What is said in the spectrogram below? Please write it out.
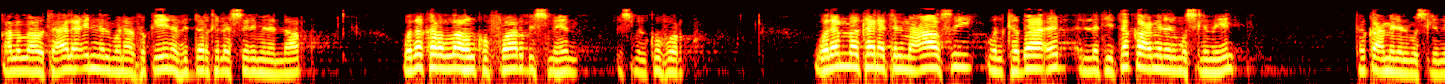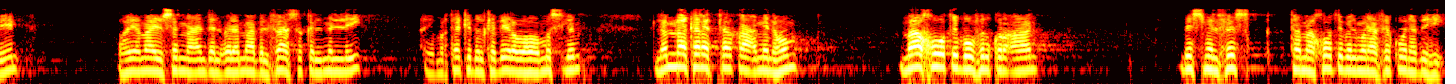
قال الله تعالى إن المنافقين في الدرك الأسفل من النار. وذكر الله الكفار باسمهم اسم الكفر. ولما كانت المعاصي والكبائر التي تقع من المسلمين تقع من المسلمين وهي ما يسمى عند العلماء بالفاسق الملي أي مرتكب الكبيرة وهو مسلم. لما كانت تقع منهم ما خوطبوا في القرآن باسم الفسق كما خوطب المنافقون به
